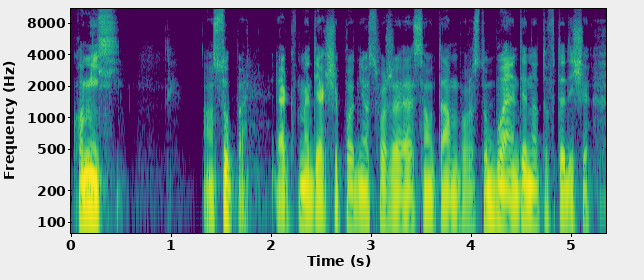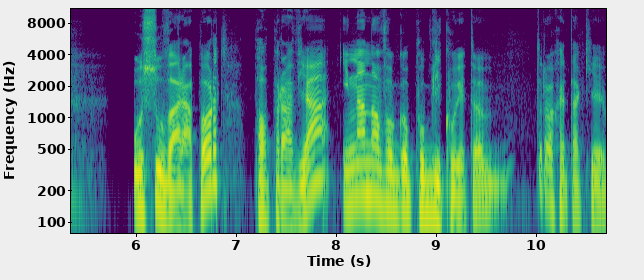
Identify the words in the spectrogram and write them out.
komisji. No super. Jak w mediach się podniosło, że są tam po prostu błędy, no to wtedy się usuwa raport, poprawia i na nowo go publikuje. To trochę takie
